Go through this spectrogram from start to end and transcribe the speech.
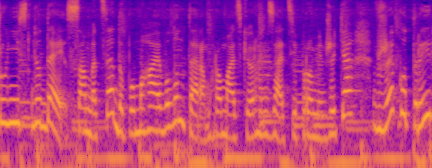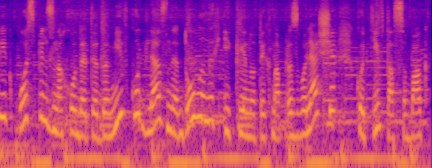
чуйність людей. Саме це допомагає волонтерам громадської організації Промінь життя вже котрий рік поспіль знаходити домівку для знедолених і кинутих на призволяще котів та собак.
